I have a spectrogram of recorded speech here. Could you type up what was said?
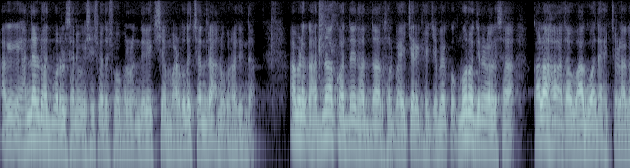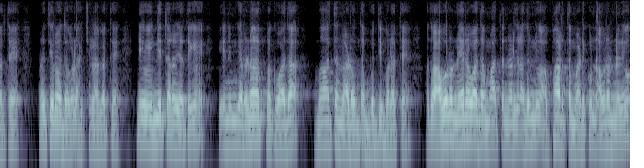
ಹಾಗೆ ಹನ್ನೆರಡು ಹದಿಮೂರರಲ್ಲಿ ಸಹ ನೀವು ವಿಶೇಷವಾದ ಶೋಭಗಳನ್ನು ನಿರೀಕ್ಷೆ ಮಾಡ್ಬೋದು ಚಂದ್ರ ಅನುಗ್ರಹದಿಂದ. ಆ ಬಳಿಕ ಹದಿನಾಲ್ಕು, ಹದಿನೈದು, ಹದಿನಾರು ಸ್ವಲ್ಪ ಎಚ್ಚರಿಕೆ ಹೆಚ್ಚಬೇಕು. ಮೂರು ದಿನಗಳಲ್ಲಿ ಸಹ ಕಲಹ ಅಥವಾ ವಾಗ್ವಾದ ಹೆಚ್ಚಳಾಗುತ್ತೆ, ಪ್ರತಿರೋಧಗಳು ಹೆಚ್ಚಳಾಗುತ್ತೆ. ನೀವು ಇನ್ನಿತರ ಜೊತೆಗೆ ನಿಮಗೆ ಋಣಾತ್ಮಕವಾದ ಮಾತನಾಡುವಂಥ ಬುದ್ಧಿ ಬರುತ್ತೆ. ಅಥವಾ ಅವರು ನೇರವಾದ ಮಾತನಾಡಿದ್ರೆ ಅದನ್ನು ನೀವು ಅಪಾರ್ಥ ಮಾಡಿಕೊಂಡು ಅವರನ್ನು ನೀವು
